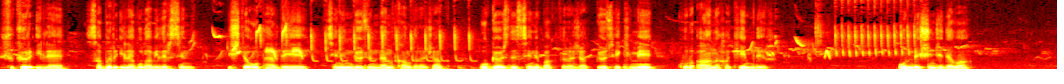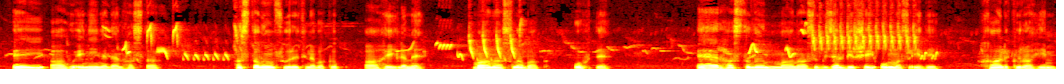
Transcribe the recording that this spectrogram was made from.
şükür ile sabır ile bulabilirsin. İşte o perdeyi senin gözünden kaldıracak, o gözle seni baktıracak göz hekimi Kur'an-ı Hakim'dir.'' 15. Deva Ey ahu enineden hasta! Hastalığın suretine bakıp ah eyleme, manasına bak, oh de. Eğer hastalığın manası güzel bir şey olmasaydı, Halık-ı Rahim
